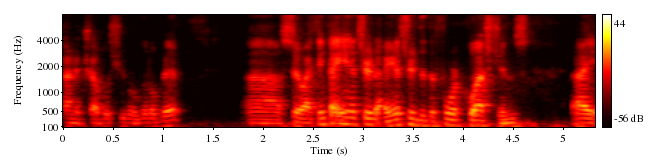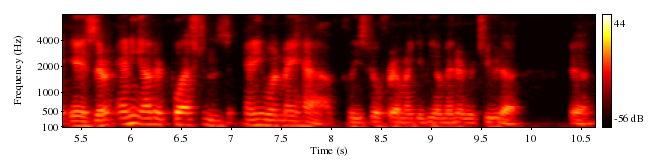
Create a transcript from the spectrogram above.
kind of troubleshoot a little bit. Uh, so I think I answered, I answered the, the four questions. Uh, is there any other questions anyone may have? Please feel free. I might give you a minute or two to, to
